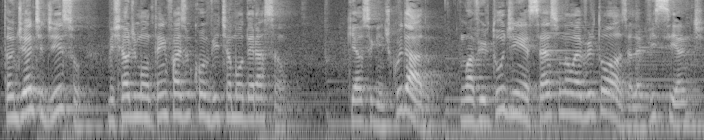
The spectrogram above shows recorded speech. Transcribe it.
Então, diante disso, Michel de Montaigne faz o convite à moderação, que é o seguinte: cuidado, uma virtude em excesso não é virtuosa, ela é viciante.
